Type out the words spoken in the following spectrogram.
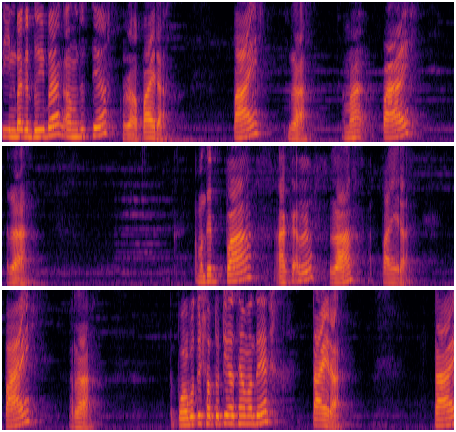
তিন ভাগের দুই ভাগ অন্তস্থীয় র পায়রা পায় রা। আমরা পায় রা। আমাদের পা, আকার, রা পায়রা পায় রা। তো পরবর্তী শব্দটি আছে আমাদের টায়রা টাই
